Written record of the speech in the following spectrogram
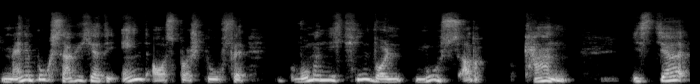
In meinem Buch sage ich ja die Endausbaustufe, wo man nicht hinwollen muss, aber kann, ist ja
